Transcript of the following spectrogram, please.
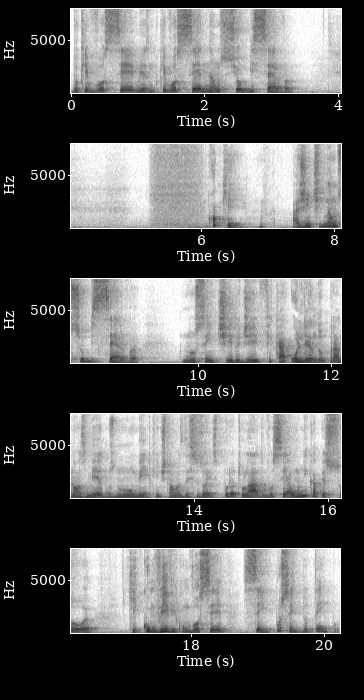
do que você mesmo, porque você não se observa. Ok, a gente não se observa no sentido de ficar olhando para nós mesmos no momento que a gente toma as decisões. Por outro lado, você é a única pessoa que convive com você 100% do tempo.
